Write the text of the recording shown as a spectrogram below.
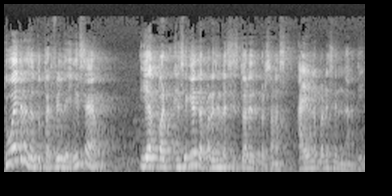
Tú entras a tu perfil de Instagram y enseguida te aparecen las historias de personas. A él no aparece nadie.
